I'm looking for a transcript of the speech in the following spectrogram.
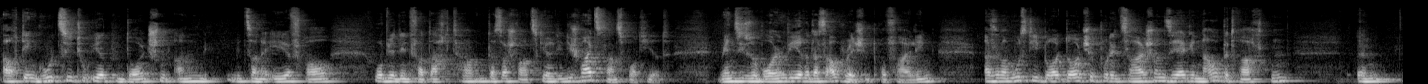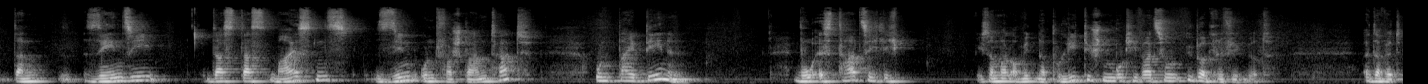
auch den gut situierten Deutschen an mit seiner Ehefrau, wo wir den Verdacht haben, dass er Schwarzgeld in die Schweiz transportiert. Wenn Sie so wollen, wäre das auch Racial Profiling. Also man muss die deutsche Polizei schon sehr genau betrachten ähm, dann sehen Sie, dass das meistens Sinn und Verstand hat. Und bei denen, wo es tatsächlich, ich sage mal, auch mit einer politischen Motivation übergriffig wird, äh, da wird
